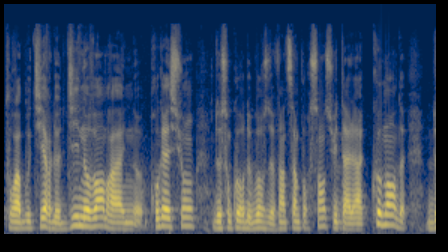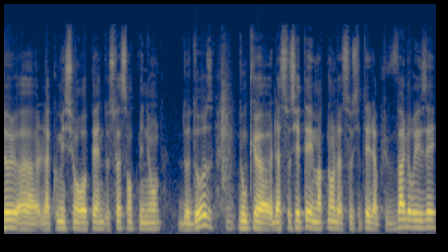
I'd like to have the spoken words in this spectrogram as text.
pour aboutir le 10 novembre à une progression de son cours de bourse de 25% suite à la commande de la Commission européenne de 60 millions de doses. Donc euh, la société est maintenant la société la plus valorisée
